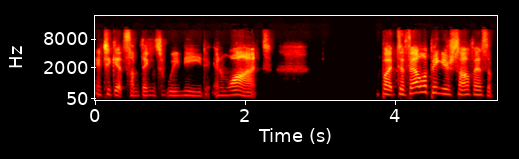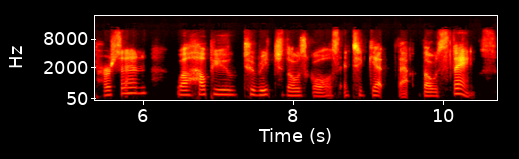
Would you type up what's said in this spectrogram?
and to get some things we need and want. But developing yourself as a person will help you to reach those goals and to get that those things.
